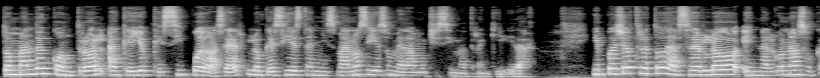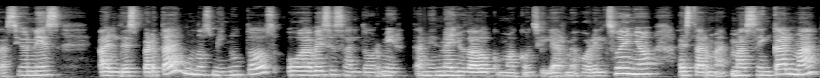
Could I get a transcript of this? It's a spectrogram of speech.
tomando en control aquello que sí puedo hacer, lo que sí está en mis manos y eso me da muchísima tranquilidad. Y pues yo trato de hacerlo en algunas ocasiones al despertar unos minutos o a veces al dormir. También me ha ayudado como a conciliar mejor el sueño, a estar más en calma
